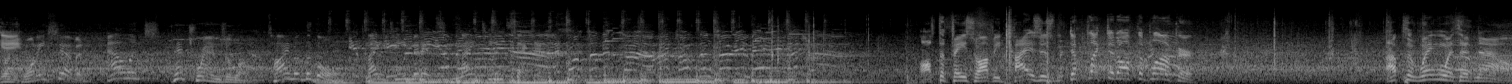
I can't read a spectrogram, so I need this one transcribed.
game. 27, Alex Pietrangelo. Time of the goal, 19 minutes, 19 seconds. Off the face-off, he ties his... Deflected off the blocker. Up the wing with it now.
